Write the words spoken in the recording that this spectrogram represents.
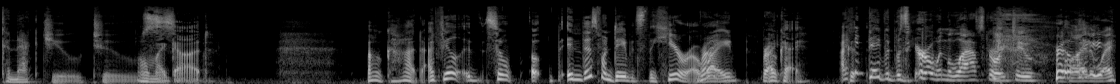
connect you to. Oh my God. Oh God. I feel so. uh, In this one, David's the hero, right? Right. Okay. I think David was hero in the last story too. By the way,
